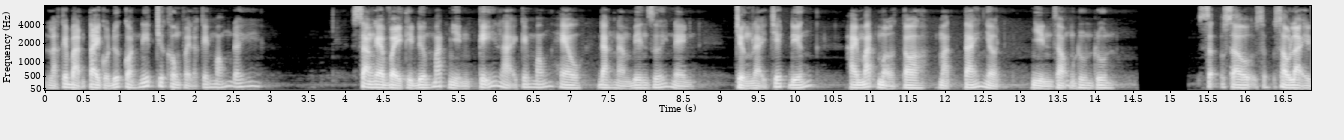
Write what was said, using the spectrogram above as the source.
là cái bàn tay của đứa con nít chứ không phải là cái móng đấy. Sang nghe vậy thì đưa mắt nhìn kỹ lại cái móng heo đang nằm bên dưới nền. Chừng lại chết điếng, hai mắt mở to, mặt tái nhợt, nhìn giọng run run. Sao, sao, sao lại,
